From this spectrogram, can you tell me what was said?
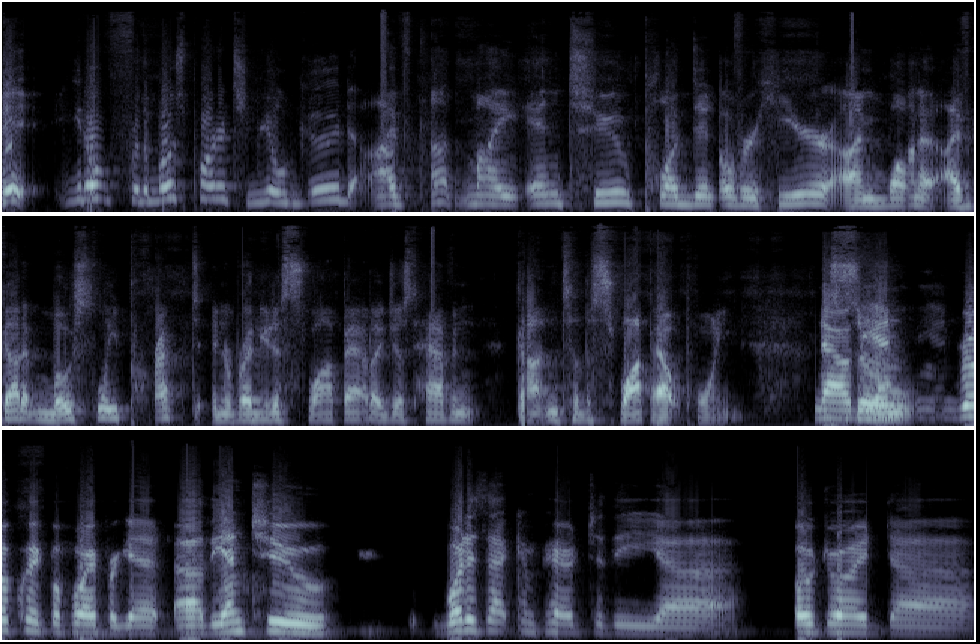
it, you know, for the most part, it's real good. I've got my N2 plugged in over here. I'm wanna, I've got it mostly prepped and ready to swap out. I just haven't gotten to the swap out point. Now, So- the N, real quick before I forget, uh, the N2, what is that compared to the uh, Odroid? Uh,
